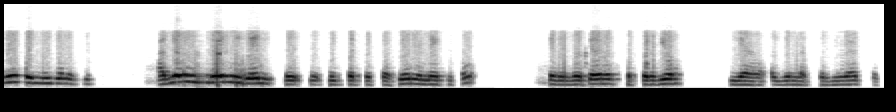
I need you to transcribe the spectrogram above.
Muy, muy buenos Había un buen nivel de, interpretación en México, que desgraciadamente se perdió, y, en la actualidad pues,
